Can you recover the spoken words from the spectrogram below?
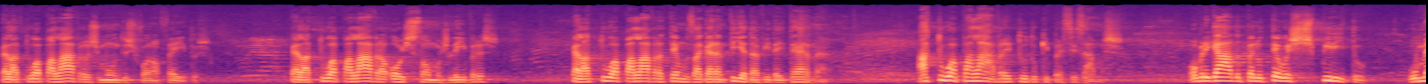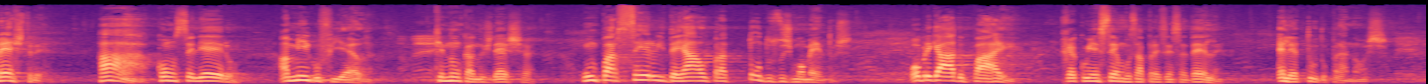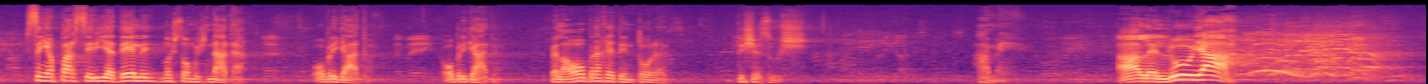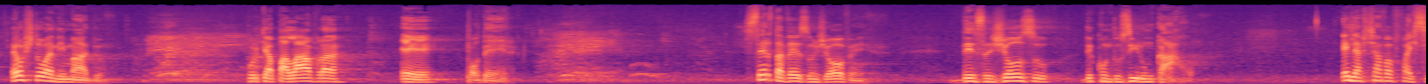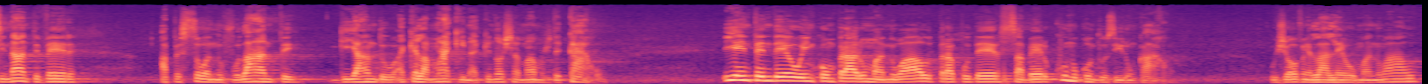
Pela tua palavra os mundos foram feitos. Pela tua palavra hoje somos livres. Pela tua palavra temos a garantia da vida eterna. A tua palavra é tudo o que precisamos. Obrigado pelo teu espírito, o mestre, ah, conselheiro, amigo fiel, que nunca nos deixa, um parceiro ideal para todos os momentos. Obrigado, Pai. Reconhecemos a presença dele. Ele é tudo para nós. Sem a parceria dele, nós somos nada. Obrigado. Obrigado pela obra redentora de Jesus. Amém. Aleluia! Eu estou animado. Porque a palavra é poder. Certa vez um jovem, desejoso de conduzir um carro, ele achava fascinante ver a pessoa no volante guiando aquela máquina que nós chamamos de carro. E entendeu em comprar um manual para poder saber como conduzir um carro. O jovem lá leu o manual,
